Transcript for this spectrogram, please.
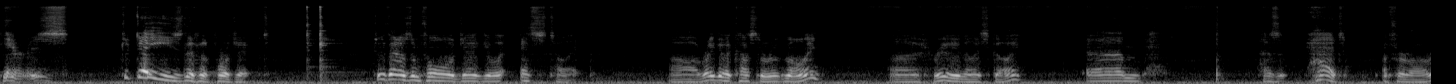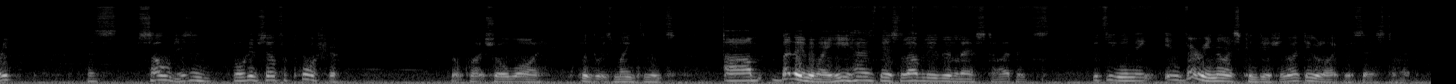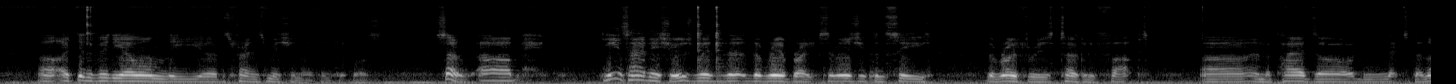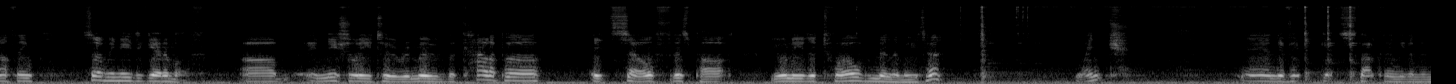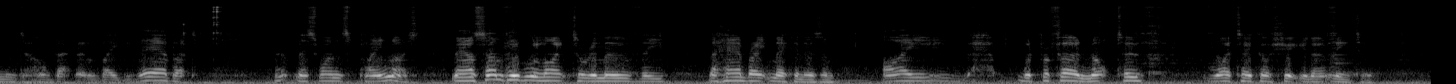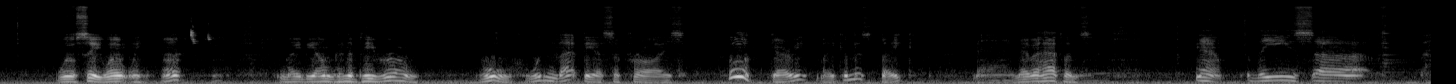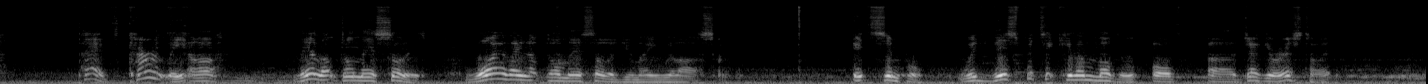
here is today's little project. 2004 Jaguar S-Type. A regular customer of mine, a really nice guy, um, has had a Ferrari, has sold it and bought himself a Porsche. Not quite sure why. I think it was maintenance. Um, but anyway, he has this lovely little S-Type. It's it's in, in very nice condition. I do like this S-Type. Uh, I did a video on the, uh, the transmission, I think it was. So, um, he's had issues with the, the rear brakes, and as you can see, the rotor is totally fucked, uh, and the pads are next to nothing, so we need to get them off. Um, initially, to remove the caliper itself, this part, you'll need a 12 millimeter wrench and if it gets stuck then you're going to need to hold that little baby there but oh, this one's playing nice. Now some people like to remove the the handbrake mechanism. I would prefer not to. Why take off shit you don't need to? We'll see won't we huh? maybe I'm going to be wrong. Ooh, wouldn't that be a surprise? Ooh, Gary make a mistake. Nah never happens now, these uh, pads currently are, they're locked on their solid. Why are they locked on their solid, you may will ask? It's simple. With this particular model of uh, Jaguar S-Type,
